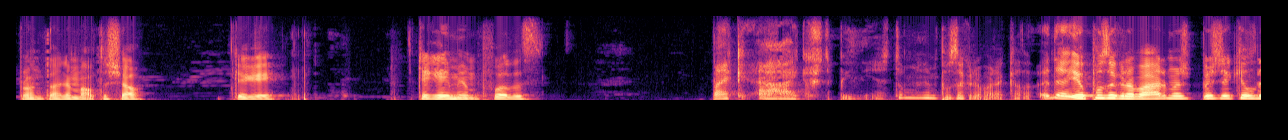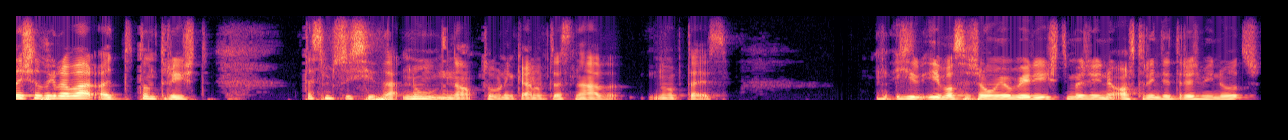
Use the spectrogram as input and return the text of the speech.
Pronto, olha, malta, tchau. Caguei. Caguei mesmo, foda-se. Pai, que... Ai, que estupidez. Então não pus a gravar aquela. Eu pus a gravar, mas depois aquilo deixa de gravar. Ai, estou tão triste. Apetece-me suicidar. Não, não, estou a brincar, não apetece nada. Não apetece. E, e vocês vão ouvir isto, imagina, aos 33 minutos.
